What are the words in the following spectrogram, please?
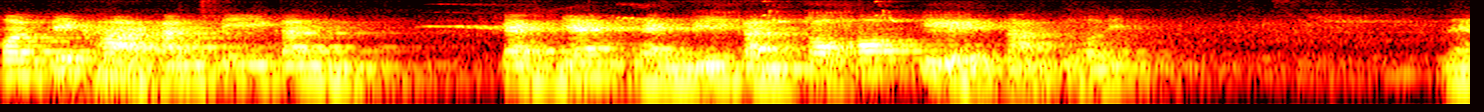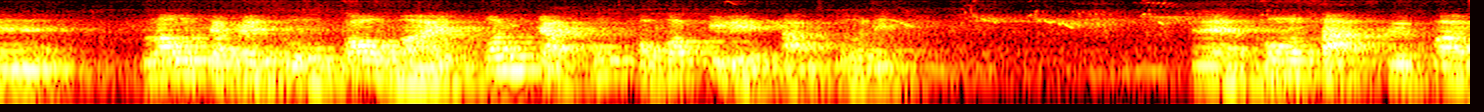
คนที่ฆ่ากันตีกัน แข่งแย่งแข่งดีกัน ก็เพราะกิเลสสามตัวนี้เนี่ย เราจะไปสู่เป้าหมายพ้นจากทุกข์เพราะกิเลสสามตัวนี้เอ่อโทสะคือความ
